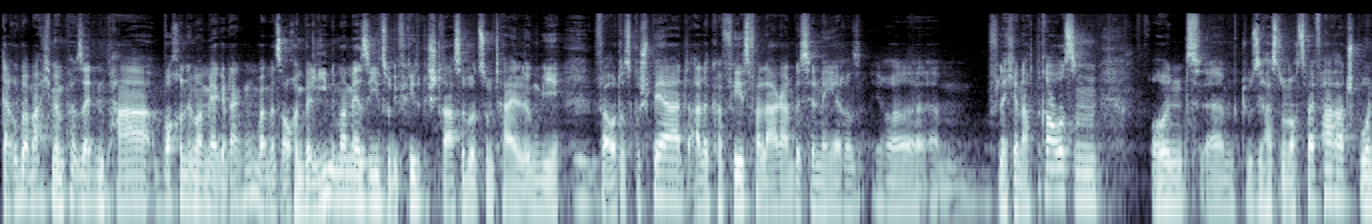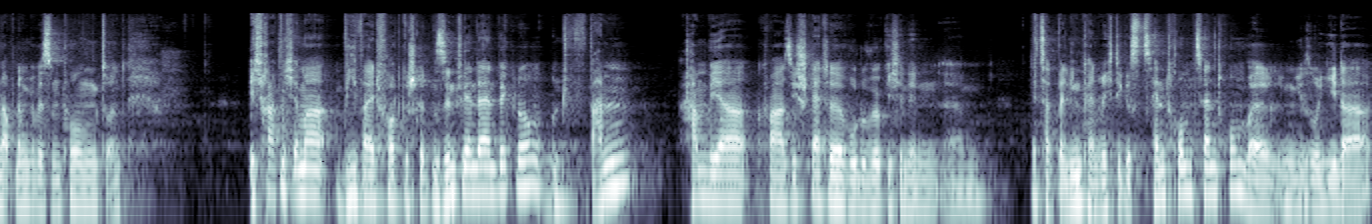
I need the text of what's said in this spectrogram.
Darüber mache ich mir seit ein paar Wochen immer mehr Gedanken, weil man es auch in Berlin immer mehr sieht. So die Friedrichstraße wird zum Teil irgendwie mhm. für Autos gesperrt. Alle Cafés verlagern ein bisschen mehr ihre, ihre ähm, Fläche nach draußen. Und ähm, du hast nur noch zwei Fahrradspuren ab einem gewissen Punkt. Und ich frage mich immer, wie weit fortgeschritten sind wir in der Entwicklung und wann haben wir quasi Städte, wo du wirklich in den, ähm, jetzt hat Berlin kein richtiges Zentrum, Zentrum, weil irgendwie so jeder,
